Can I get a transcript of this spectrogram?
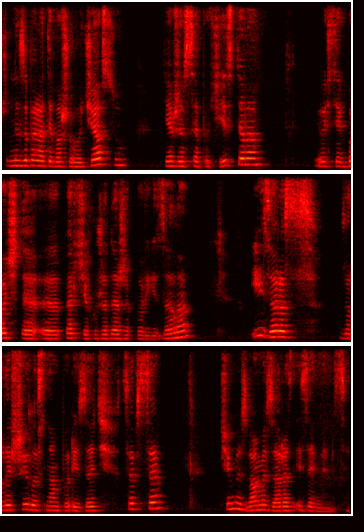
Щоб не забирати вашого часу, я вже все почистила. І ось, як бачите, е, перчик вже навіть порізала. І зараз залишилось нам порізати це все, чим ми з вами зараз і займемося.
